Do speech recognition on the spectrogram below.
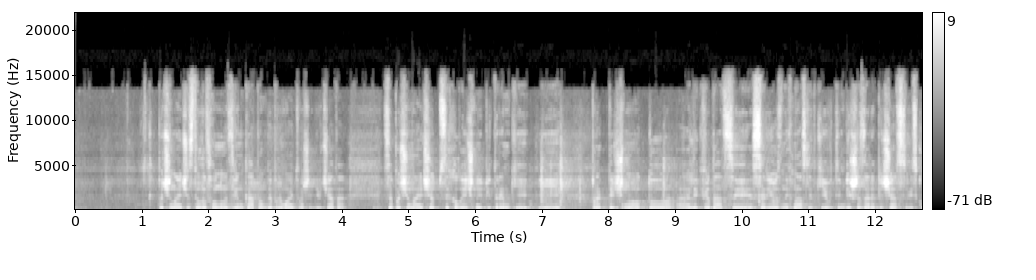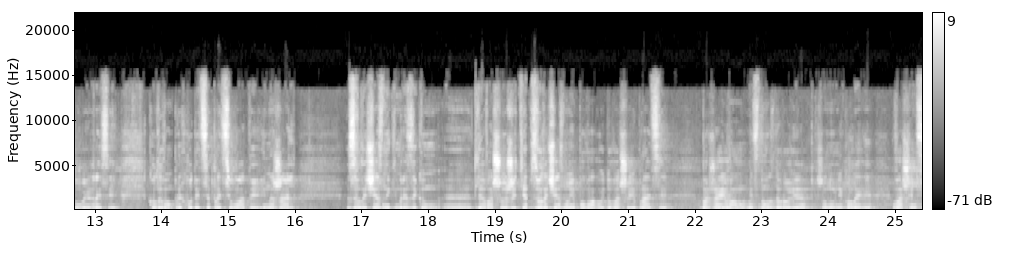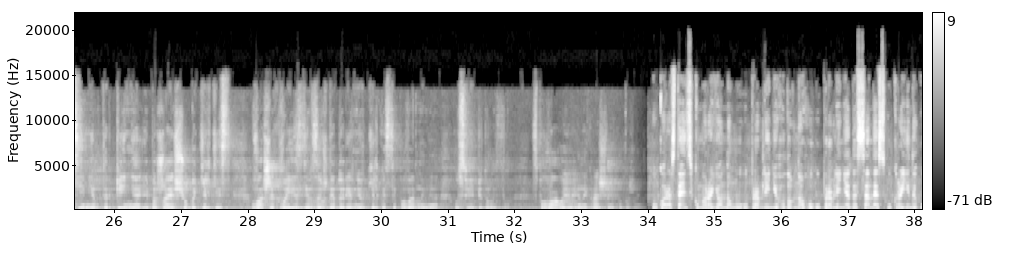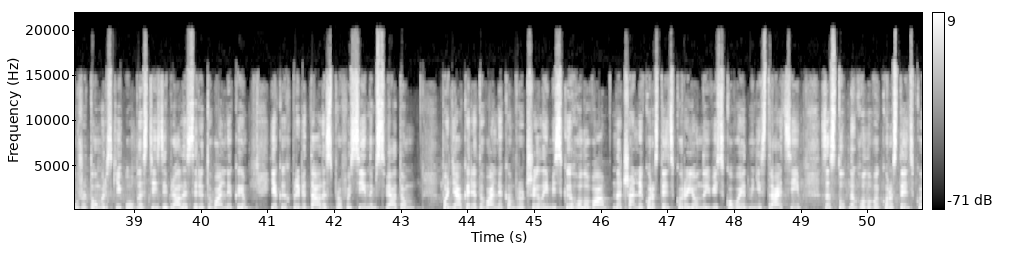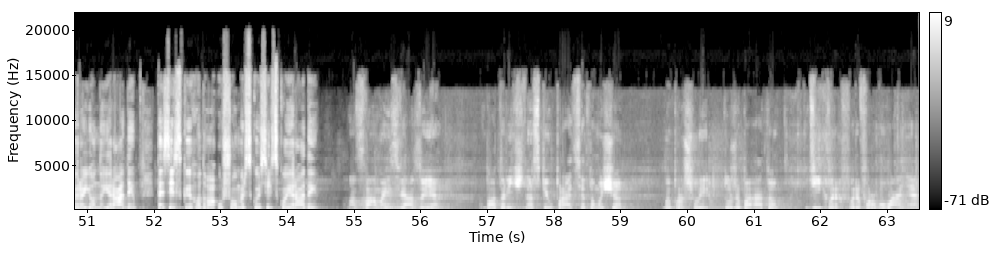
Починаючи з телефонного дзвінка, там, де приймають ваші дівчата, це починаючи від психологічної підтримки і практично до е, ліквідації серйозних наслідків, тим більше зараз під час військової агресії, коли вам приходиться працювати і, на жаль, з величезним ризиком е, для вашого життя. З величезною повагою до вашої праці. Бажаю вам міцного здоров'я, шановні колеги, вашим сім'ям терпіння і бажаю, щоб кількість ваших виїздів завжди дорівнював кількості повернення у свій підрозділ. З повагою і найкращими побажаннями. У Коростенському районному управлінні головного управління ДСНС України у Житомирській області зібралися рятувальники, яких привітали з професійним святом. Подяки рятувальникам вручили міський голова, начальник Коростенської районної військової адміністрації, заступник голови Коростенської районної ради та сільський голова Ушомирської сільської ради. Нас з вами зв'язує багаторічна співпраця, тому що ми пройшли дуже багато вік реформування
